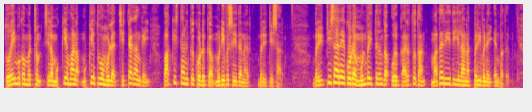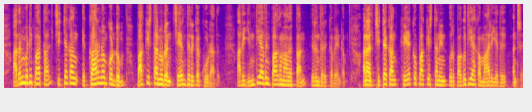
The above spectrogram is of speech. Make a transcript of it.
துறைமுகம் மற்றும் சில முக்கியமான முக்கியத்துவம் உள்ள சிட்டகாங்கை பாகிஸ்தான் பாகிஸ்தானுக்கு கொடுக்க முடிவு செய்தனர் பிரிட்டிஷார். பிரிட்டிஷாரே கூட முன்வைத்திருந்த ஒரு கருத்துதான் மத ரீதியிலான பிரிவினை என்பது. அதன்படி பார்த்தால் சிட்டகாங் எக்காரணம் கொண்டும் பாகிஸ்தானுடன் சேர்ந்திருக்க கூடாது. அது இந்தியாவின் பாகமாகத்தான் இருந்திருக்க வேண்டும். ஆனால் சிட்டகாங் கிழக்கு பாகிஸ்தானின் ஒரு பகுதியாக மாறியது அன்று.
